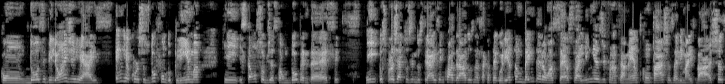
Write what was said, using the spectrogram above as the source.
com 12 bilhões de reais em recursos do Fundo Clima, que estão sob gestão do BNDES, e os projetos industriais enquadrados nessa categoria também terão acesso a linhas de financiamento com taxas ali mais baixas.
